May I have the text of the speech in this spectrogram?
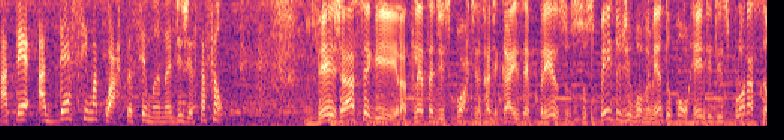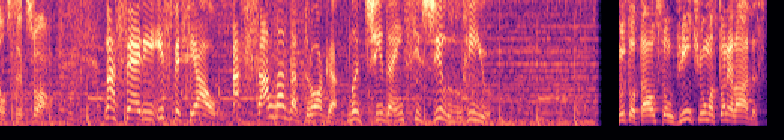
até a 14ª semana de gestação. Veja a seguir: atleta de esportes radicais é preso suspeito de envolvimento com rede de exploração sexual. Na série especial, a Sala da Droga, mantida em sigilo no Rio. No total, são 21 toneladas.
